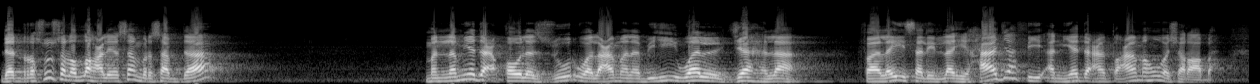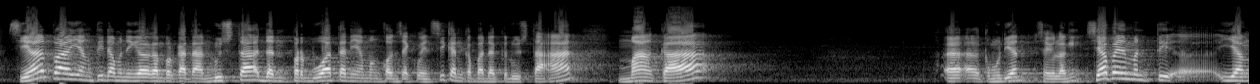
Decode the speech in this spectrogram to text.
dan Rasulullah Shallallahu Alaihi Wasallam bersabda Man lam yada' qawla zur wal amala bihi wal jahla falaysa lillahi haja fi an yada'a ta'amahu wa syarabah. Siapa yang tidak meninggalkan perkataan dusta dan perbuatan yang mengkonsekuensikan kepada kedustaan, maka uh, kemudian saya ulangi, siapa yang menti, uh, yang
